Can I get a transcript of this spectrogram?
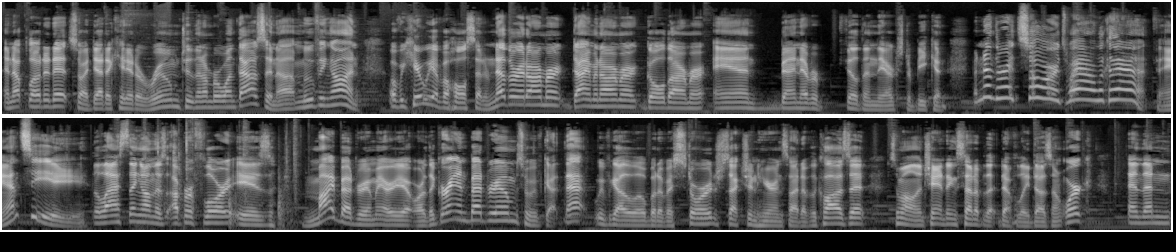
and uploaded it, so I dedicated a room to the number 1000. Uh, moving on. Over here, we have a whole set of netherite armor, diamond armor, gold armor, and I never filled in the extra beacon. But netherite swords, wow, look at that. Fancy. The last thing on this upper floor is my bedroom area, or the grand bedroom. So we've got that. We've got a little bit of a storage section here inside of the closet. Small enchanting setup that definitely doesn't work and then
